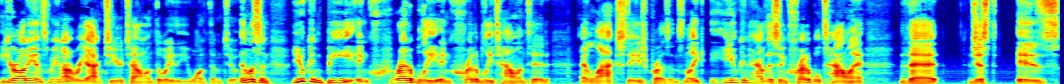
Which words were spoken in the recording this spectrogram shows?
your audience may not react to your talent the way that you want them to. And listen, you can be incredibly, incredibly talented and lack stage presence. Like, you can have this incredible talent that just is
